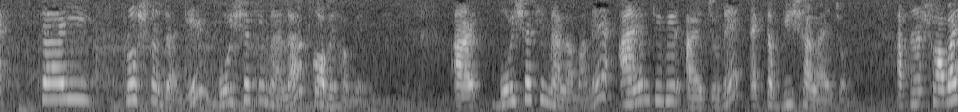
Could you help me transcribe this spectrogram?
একটাই প্রশ্ন জাগে, বৈশাখী মেলা কবে হবে? আর বৈশাখী মেলা মানে আয়ন টিভির আয়োজনে একটা বিশাল আয়োজন। আপনারা সবাই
